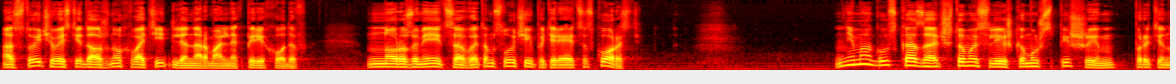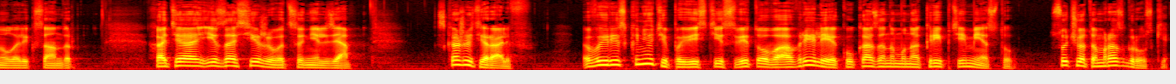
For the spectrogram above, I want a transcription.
остойчивости должно хватить для нормальных переходов. Но, разумеется, в этом случае потеряется скорость. «Не могу сказать, что мы слишком уж спешим», — протянул Александр. «Хотя и засиживаться нельзя. Скажите, Ральф, вы рискнете повести святого Аврелия к указанному на крипте месту, с учетом разгрузки?»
